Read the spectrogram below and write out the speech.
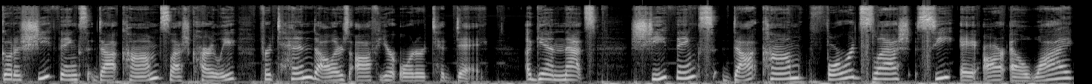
Go to shethinx.com slash Carly for $10 off your order today. Again, that's shethinx.com forward slash C A R L Y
